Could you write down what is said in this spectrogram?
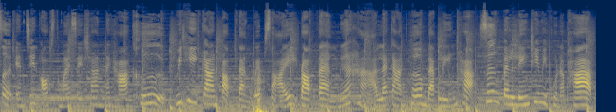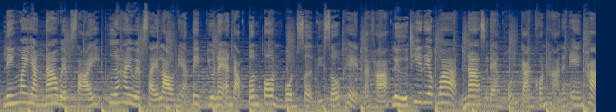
Search Engine Optimization นะคะ คือวิธีการปรับแต่งเว็บไซต์ ปรับแต่งเนื้อหาและการเพิ่มแบ็กลิงก์ค่ะ ซึ่งเป็นลิงก์ที่มีคุณภาพ ลิงก์มายังหน้าเว็บไซต์ เพื่อให้เว็บไซต์เราเนี่ย ติดอยู่ในอันดับต้นๆ บน Search Result Page นะคะ หรือที่เรียกว่าหน้าแสดงผลการค้นหานั่นเองค่ะ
